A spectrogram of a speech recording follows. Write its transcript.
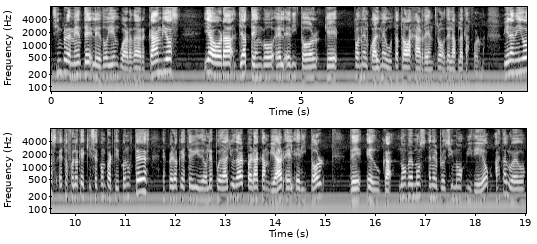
simplemente le doy en guardar cambios y ahora ya tengo el editor que con el cual me gusta trabajar dentro de la plataforma. Bien amigos, esto fue lo que quise compartir con ustedes. Espero que este video les pueda ayudar para cambiar el editor de Educa. Nos vemos en el próximo video. Hasta luego.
